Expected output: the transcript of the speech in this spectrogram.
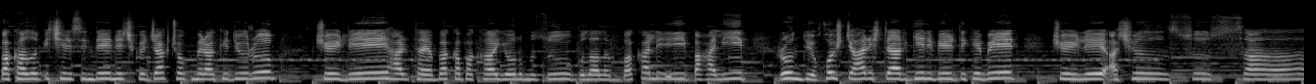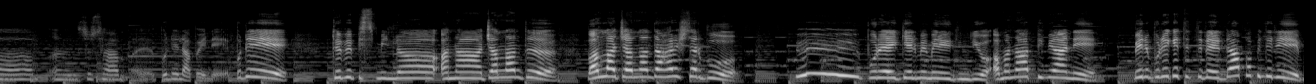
Bakalım içerisinde ne çıkacak çok merak ediyorum. Şöyle haritaya baka baka yolumuzu bulalım. Bakalım bakalım. Ron diyor koş diyor harişler geliverdik hemen. Şöyle açıl susam. e, Susam. e, Bu ne la böyle? Bu ne? Tövbe bismillah. Ana canlandı. Vallahi canlandı harişler bu. Hii, buraya gelmemeliydin diyor. Ama ne yapayım yani? Beni buraya getirdiler. Ne yapabilirim?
